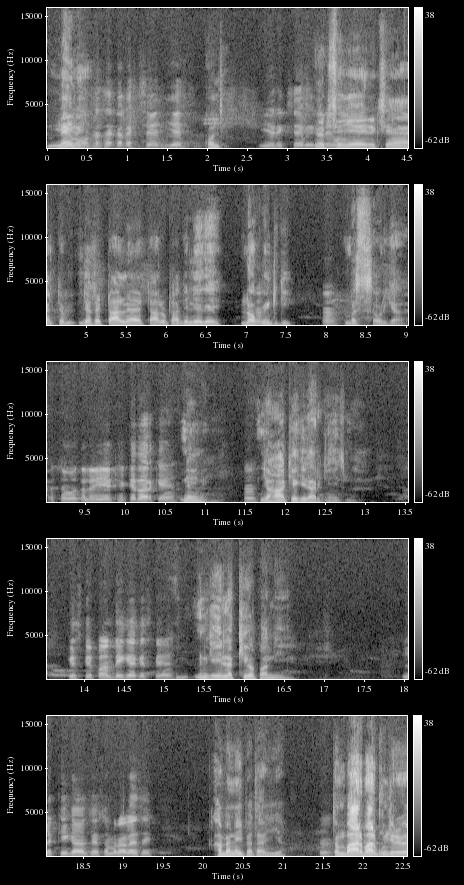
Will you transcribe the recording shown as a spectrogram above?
नहीं नहीं। मोटरसाइकिल रिक्शे ये? कौन से? ये रिक्शे भी रिक्शे ये रिक्शे हैं जैसे टाल है टाल उठा के ले गए लॉक ईंट की। हाँ बस और क्या है अच्छा मतलब ये ठेकेदार के हैं नहीं हाँ। नहीं यहाँ ठेकेदार के हैं इसमें किसके पांदी के किसके हैं इनके ये लक्की और पानी है लक्की गाँव से समराला से हमें नहीं पता जी अब। तुम बार बार पूछ रहे हो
